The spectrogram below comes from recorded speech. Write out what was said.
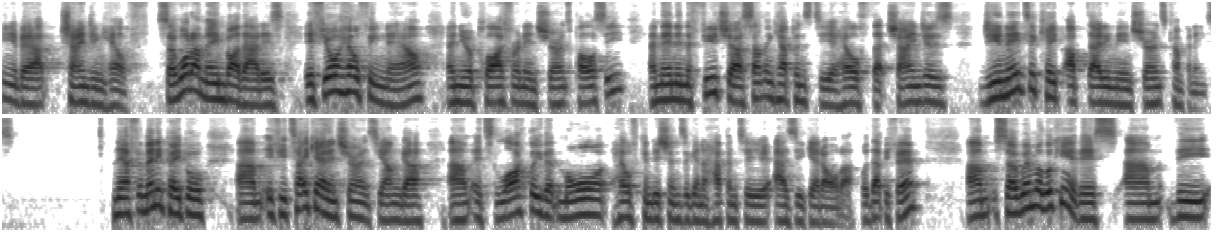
talking about changing health. So what I mean by that is if you're healthy now and you apply for an insurance policy and then in the future something happens to your health that changes, do you need to keep updating the insurance companies? Now, for many people, um, if you take out insurance younger, um, it's likely that more health conditions are going to happen to you as you get older. Would that be fair? Um, so when we're looking at this, um, the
